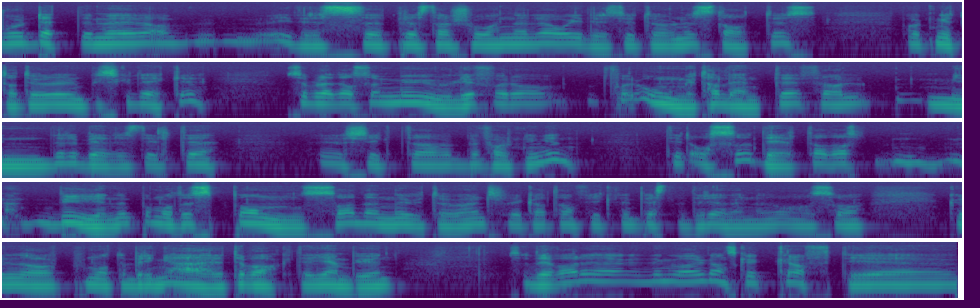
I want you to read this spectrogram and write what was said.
hvor dette med idrettsprestasjoner og idrettsutøvernes status var knytta til olympiske leker, så ble det også mulig for, å, for unge talenter fra mindre bedrestilte eh, sjikt av befolkningen til også å delta. Da byene på en måte sponsa denne utøveren, slik at han fikk den beste treneren, og så kunne da på en måte bringe ære tilbake til hjembyen. Så det var, eh, det var ganske kraftig eh,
